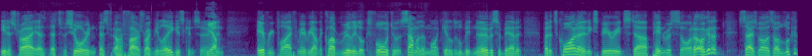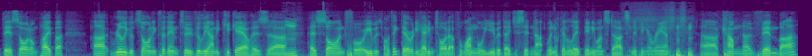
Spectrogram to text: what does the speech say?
in Australia, that's for sure. In, as, as far as rugby league is concerned, Yep. and every player from every other club really looks forward to it. Some of them might get a little bit nervous about it, but it's quite an experienced uh, Penrith side. I've got to say as well as I look at their side on paper. Uh, really good signing for them too. Viliami Kikau has uh, has signed for. He was. I think they already had him tied up for one more year, but they just said, "No, nah, we're not going to let anyone start sniffing around uh, come November,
